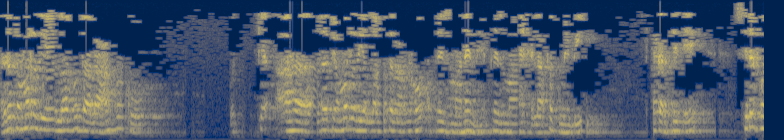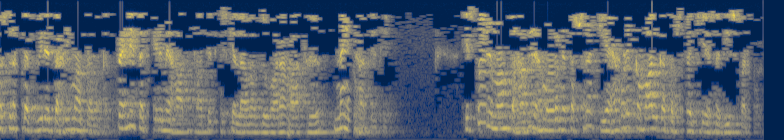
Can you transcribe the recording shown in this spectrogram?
حضرت عمر رضی اللہ تعالیٰ عنہ کو حضرت عمر رضی اللہ تعالیٰ عنہ اپنے زمانے میں، اپنے زمانے خلافت میں بھی کرتے تھے، صرف اور صرف تکبیر تحریمہ کا وقت۔ پہلی تکبیر میں ہاتھ اٹھاتے تھے، اس کے علاوہ دوبارہ ہاتھ نہیں اٹھاتے تھے۔ اس پر امام صحابی رحمۃ نے تبصرہ کیا ہے، بڑے کمال کا تبصرہ کیا ہے حدیث پر۔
